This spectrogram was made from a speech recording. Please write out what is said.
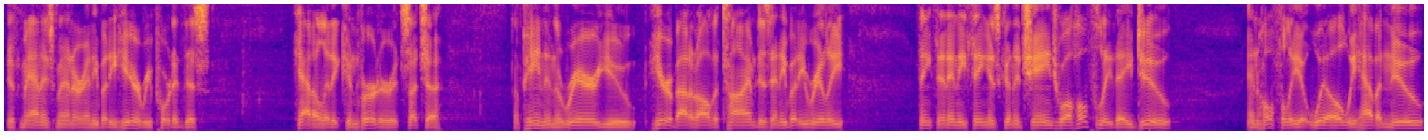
if management or anybody here reported this catalytic converter. It's such a, a pain in the rear. You hear about it all the time. Does anybody really think that anything is going to change? Well, hopefully they do, and hopefully it will. We have a new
